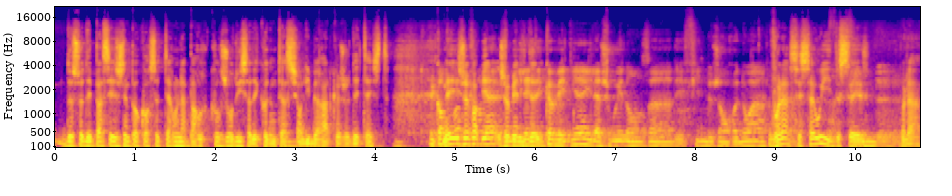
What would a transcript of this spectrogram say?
de se dépasser. Je n'aime pas encore ce terme-là, parce qu'aujourd'hui, ça a des connotations libérales que je déteste. Mais, je vois bien, je vois bien l'idée. Il était comédien, il a joué dans un des films de Jean Renoir. Voilà, c'est ça, oui. De Voilà.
